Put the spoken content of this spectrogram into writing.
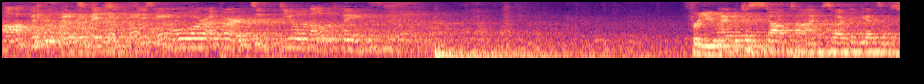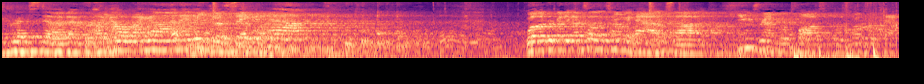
office. I think she needs to be more of her to deal with all the things. For you. I would just stop time so I could get some scripts done. I was like, oh my god, I need to just take a nap. Well, everybody, that's all the time we have. Uh, huge round of applause for this wonderful cast.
